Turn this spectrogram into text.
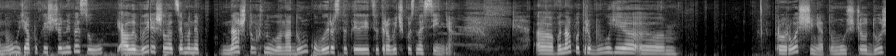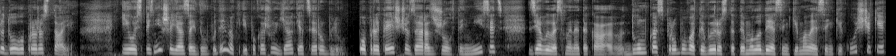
ну, я поки що не везу, але вирішила, це мене наштовхнуло на думку виростити цю травичку з насіння. Е, Вона потребує е, пророщення, тому що дуже довго проростає. І ось пізніше я зайду в будинок і покажу, як я це роблю. Попри те, що зараз жовтень місяць, з'явилась в мене така думка спробувати виростити молодесенькі, малесенькі кущики.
